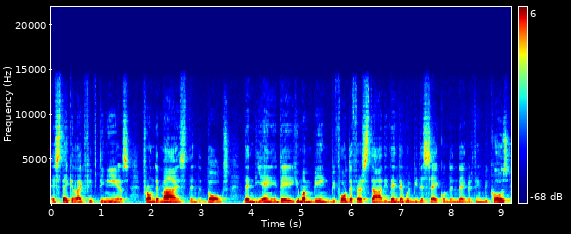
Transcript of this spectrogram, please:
has taken like 15 years from the mice, then the dogs, then the, the human being before the first study, then there will be the second and everything. Because,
